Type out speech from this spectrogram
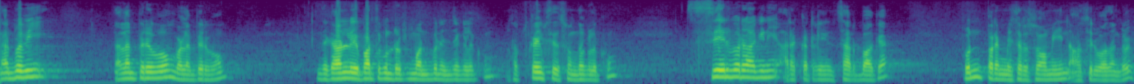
நற்பவி நலம் பெறுவோம் வளம் பெறுவோம். இந்த காணொலியை பார்த்து கொண்டிருக்கும் அன்பு நெஞ்சங்களுக்கும் சப்ஸ்கிரைப் செய்த சொந்தங்களுக்கும் சேர்வராகினி அறக்கட்டளையின் சார்பாக பொன் பரமேஸ்வர சுவாமியின் ஆசீர்வாதங்கள்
